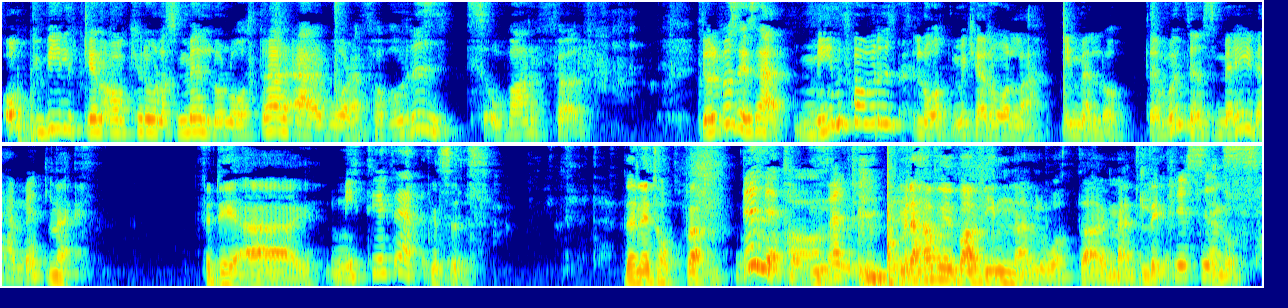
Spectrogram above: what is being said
Och vilken av Carolas mellolåtar är våra favorit och varför? Jag vill bara säga så här. min favoritlåt med Carola i mello, den var inte ens med i det här med Nej. För det är Mitt i ett äventyr. precis. Den är toppen. Den är toppen. Men det här var ju bara vinnarlåtar medley. ändå. Precis.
